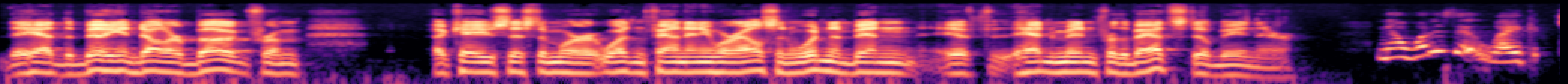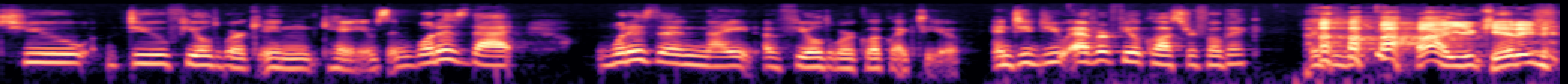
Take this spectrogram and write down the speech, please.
they had the billion dollar bug from a cave system where it wasn't found anywhere else and wouldn't have been if it hadn't been for the bats still being there. Now, what is it like to do field work in caves? And what is that? What does the night of field work look like to you? And did you ever feel claustrophobic? You- Are you kidding?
